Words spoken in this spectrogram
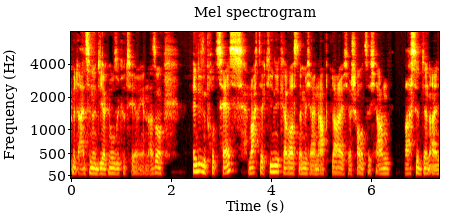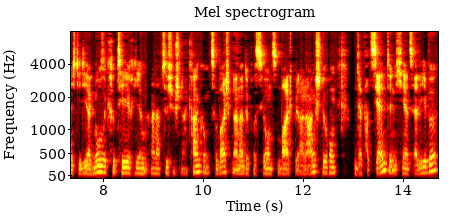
mit einzelnen Diagnosekriterien. Also in diesem Prozess macht der Kliniker was, nämlich einen Abgleich. Er schaut sich an, was sind denn eigentlich die Diagnosekriterien einer psychischen Erkrankung, zum Beispiel einer Depression, zum Beispiel einer Angststörung. Und der Patient, den ich hier jetzt erlebe,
